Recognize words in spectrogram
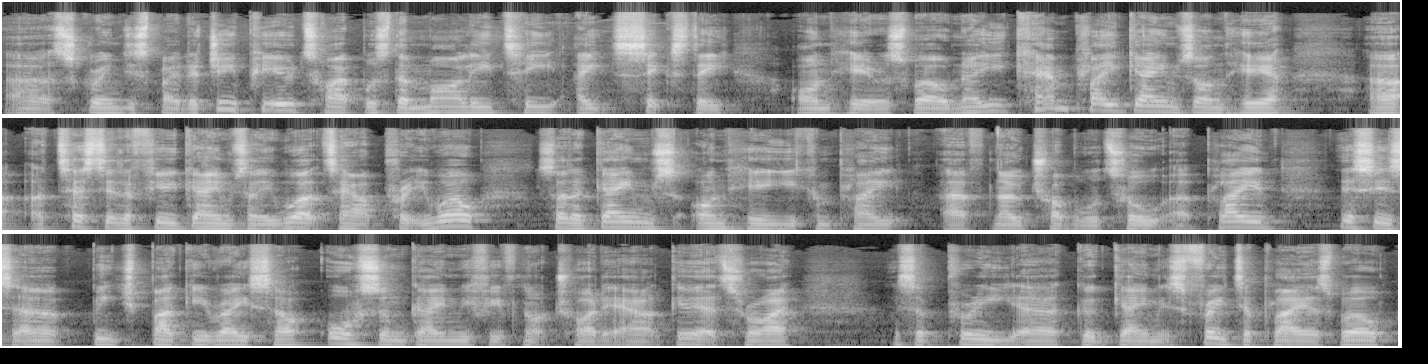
uh, screen display. The GPU type was the Mali T860 on here as well. Now you can play games on here. Uh, I tested a few games and they worked out pretty well. So the games on here you can play have no trouble at all at playing. This is a Beach Buggy Racer. Awesome game if you've not tried it out. Give it a try. It's a pretty uh, good game. It's free to play as well,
